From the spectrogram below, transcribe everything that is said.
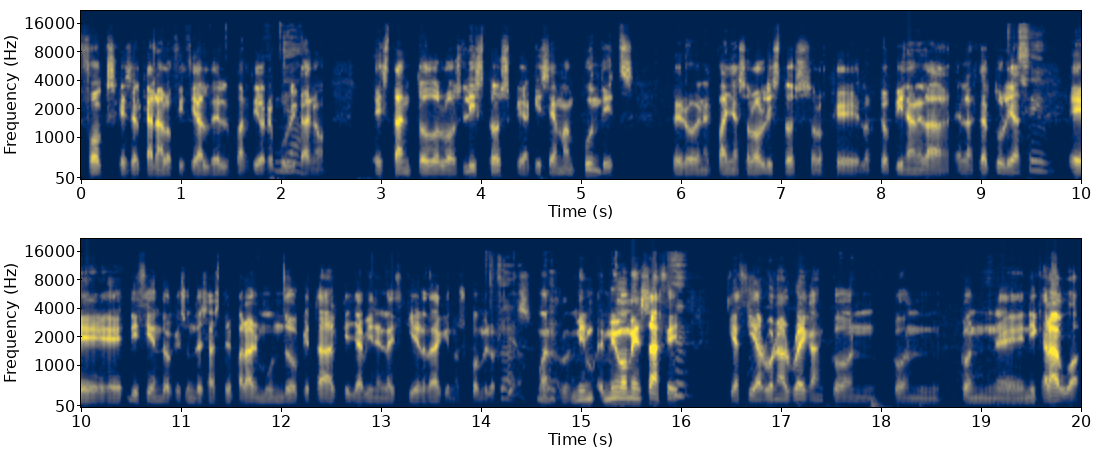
Fox que es el canal oficial del Partido Republicano están todos los listos que aquí se llaman pundits pero en España son los listos, son los que, los que opinan en, las tertulias, eh, diciendo que es un desastre para el mundo, que tal, que ya viene la izquierda, que nos come los pies. Bueno, el mismo, mensaje que hacía Ronald Reagan con, con, eh, Nicaragua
